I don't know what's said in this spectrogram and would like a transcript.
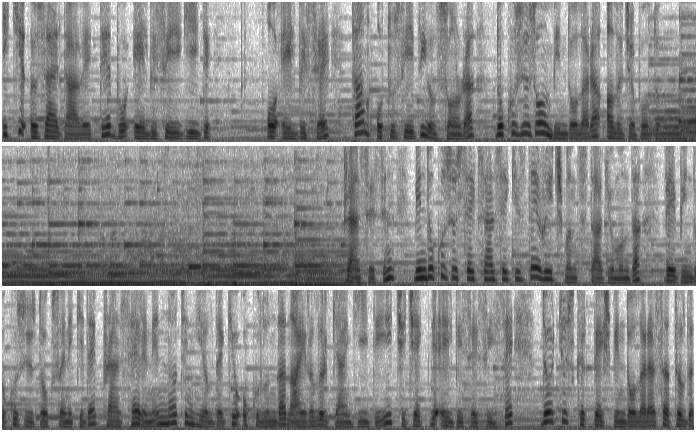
iki özel davette bu elbiseyi giydi. O elbise tam 37 yıl sonra 910 bin dolara alıcı buldu. Prenses'in 1988'de Richmond Stadyumunda ve 1992'de Prens Harry'nin Notting Hill'deki okulundan ayrılırken giydiği çiçekli elbisesi ise 445 bin dolara satıldı.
